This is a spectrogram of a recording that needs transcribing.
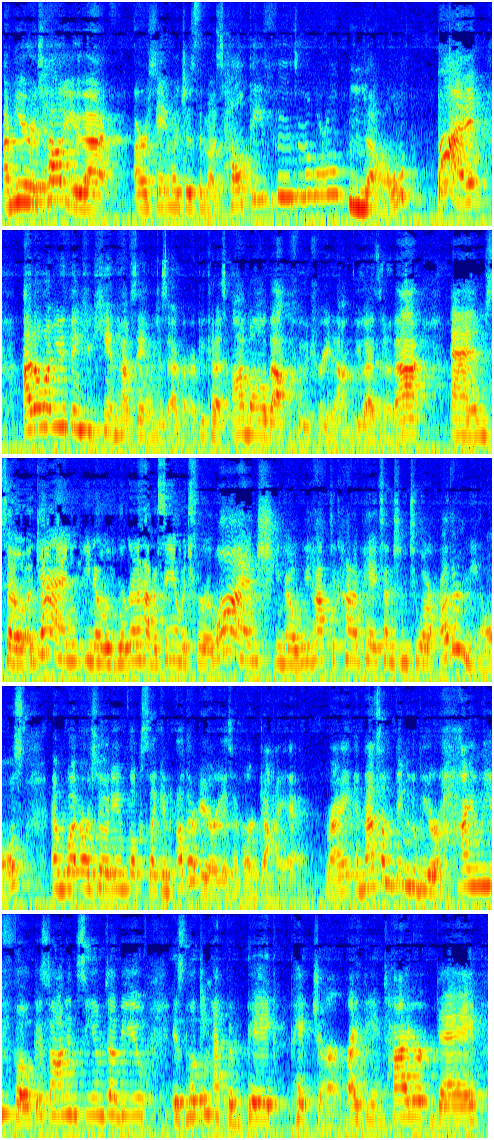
I'm here to tell you that are sandwiches the most healthy foods in the world? No. But I don't want you to think you can't have sandwiches ever because I'm all about food freedom. You guys know that. And so again, you know, if we're going to have a sandwich for lunch, you know, we have to kind of pay attention to our other meals and what our sodium looks like in other areas of our diet, right? And that's something that we are highly focused on in CMW is looking at the big picture, right? The entire day,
